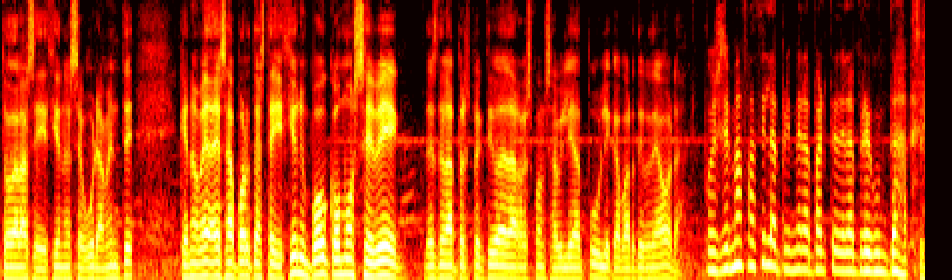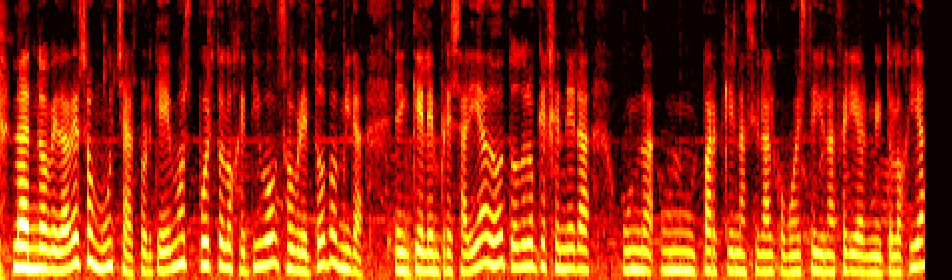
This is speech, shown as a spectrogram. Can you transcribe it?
todas las ediciones seguramente. ¿Qué novedades aporta esta edición y un poco cómo se ve desde la perspectiva de la responsabilidad pública a partir de ahora? Pues es más fácil la primera parte de la pregunta. Las novedades son muchas porque hemos puesto el objetivo, sobre todo, mira, en que el empresariado, todo lo que genera un parque nacional como este y una feria de ornitología,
